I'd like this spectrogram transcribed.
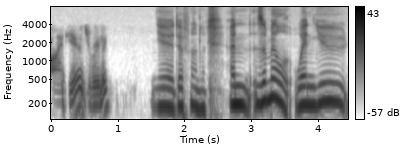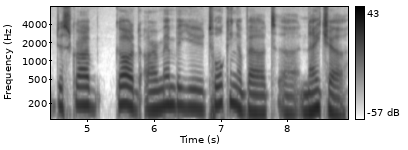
five years, really. Yeah, definitely. And Zamil, when you describe God, I remember you talking about uh, nature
